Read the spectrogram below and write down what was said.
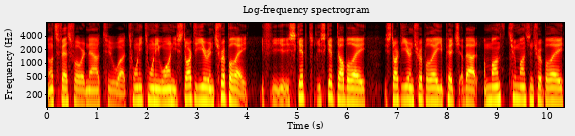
Let's fast forward now to uh, 2021. You start the year in AAA. You, you, skipped you skipped Double A. You start the year in AAA. You pitch about a month, two months in AAA.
